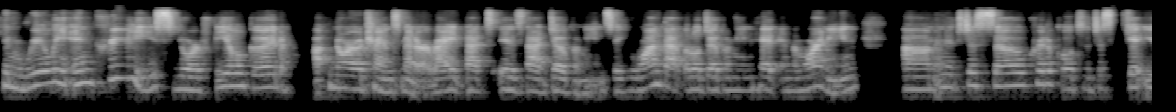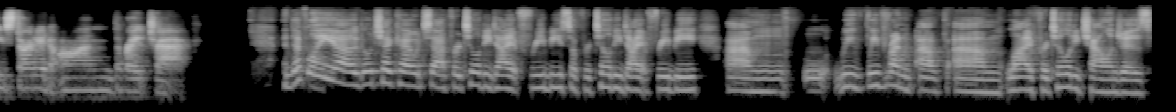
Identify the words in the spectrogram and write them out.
can really increase your feel good uh, neurotransmitter, right? That is that dopamine. So you want that little dopamine hit in the morning. Um, and it's just so critical to just get you started on the right track. And definitely uh, go check out uh, Fertility Diet Freebie. So Fertility Diet Freebie, um, we've we've run uh, um, live fertility challenges,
